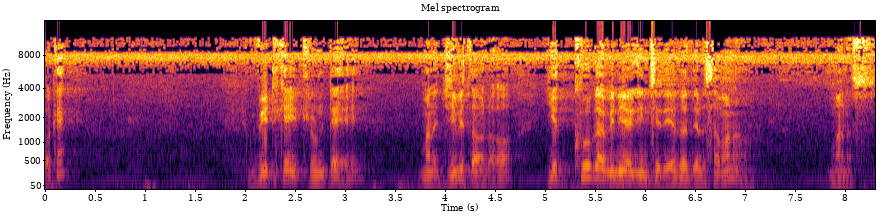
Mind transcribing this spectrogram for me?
ఓకే? వీటికే ఇట్లుంటే మన జీవితంలో ఎక్కువగా వినియోగించేది ఏదో తెలుసా మనం? మనసు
